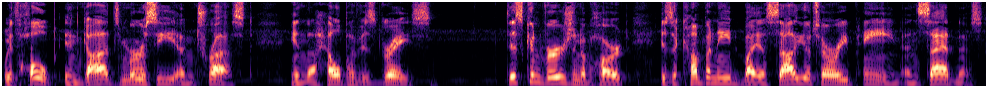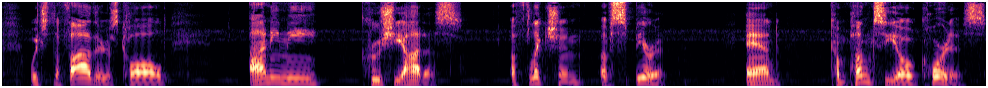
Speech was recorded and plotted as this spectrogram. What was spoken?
with hope in God's mercy and trust in the help of His grace. This conversion of heart is accompanied by a salutary pain and sadness, which the Fathers called animi cruciatus, affliction of spirit, and compunctio cordis,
